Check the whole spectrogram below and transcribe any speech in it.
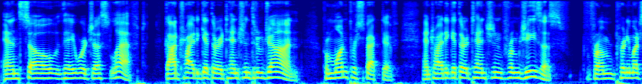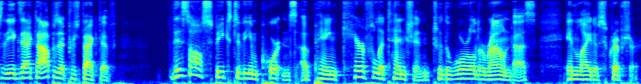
and so they were just left. God tried to get their attention through John from one perspective, and tried to get their attention from Jesus from pretty much the exact opposite perspective. This all speaks to the importance of paying careful attention to the world around us in light of Scripture,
